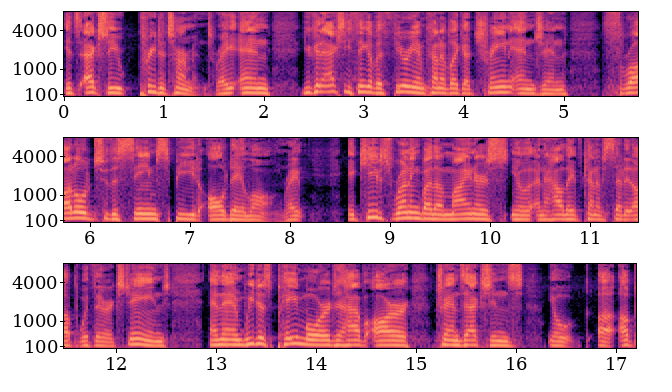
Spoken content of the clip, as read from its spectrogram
it's actually predetermined, right? And you can actually think of Ethereum kind of like a train engine throttled to the same speed all day long, right? It keeps running by the miners, you know, and how they've kind of set it up with their exchange. And then we just pay more to have our transactions, you know, uh, up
